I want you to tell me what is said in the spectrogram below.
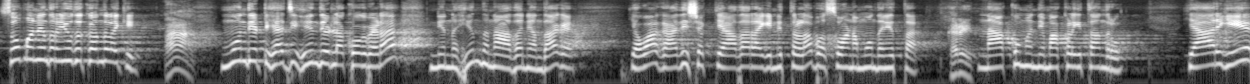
ಸುಮ್ಮನಿಂದ್ರ ಯುದಕ್ಕೆ ಅಂದಳಕಿ ಹಾ. ಮುಂದಿಟ್ಟು ಹೆಜ್ಜೆ ಹಿಂದಿಡ್ಲಕ್ಕೆ ಹೋಗಬೇಡ. ನಿನ್ನ ಹಿಂದೆ ನಾ ಅದನಿ ಅಂದಾಗ ಯಾವಾಗ ಆದಿಶಕ್ತಿ ಆಧಾರ ಆಗಿ ನಿತ್ತಳ ಬಸವಣ್ಣ ಮುಂದೆ ನಿತ್ತ ಖರೆ ಐತಿ. ನಾಲ್ಕು ಮಂದಿ ಮಕ್ಕಳಿಗೆ ತಂದರು. ಯಾರಿಗೆ?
